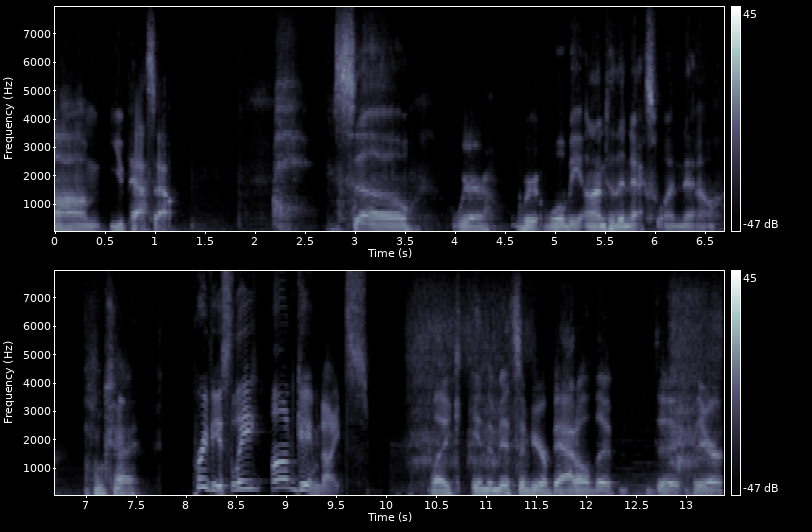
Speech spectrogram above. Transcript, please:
um, you pass out. So we're we're we'll be on to the next one now. Okay. Previously on Game Nights. Like in the midst of your battle, the the their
